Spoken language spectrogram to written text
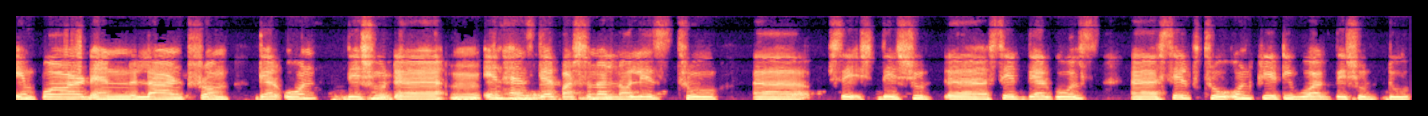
empowered and learned from their own they should uh, mm, enhance their personal knowledge through uh, say they should uh, set their goals uh, self through own creative work they should do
